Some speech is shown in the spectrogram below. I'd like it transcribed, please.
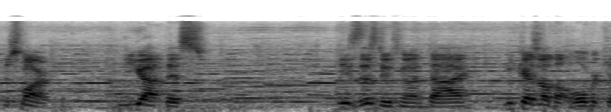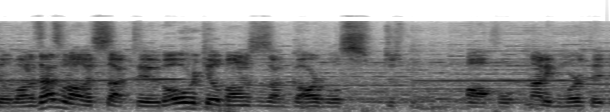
You're smart. You got this. He's this dude's gonna die. Who cares about the overkill bonus? That's what always sucked too. The overkill bonuses on Garbles just awful. Not even worth it.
